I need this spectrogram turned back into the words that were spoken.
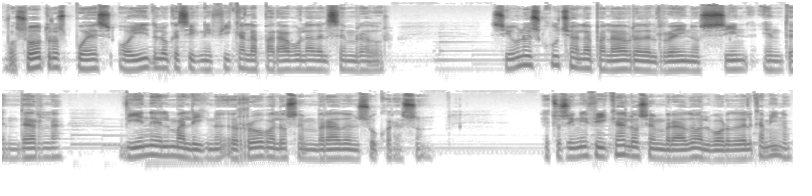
Vosotros pues oíd lo que significa la parábola del sembrador. Si uno escucha la palabra del reino sin entenderla, viene el maligno y roba lo sembrado en su corazón. Esto significa lo sembrado al borde del camino.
